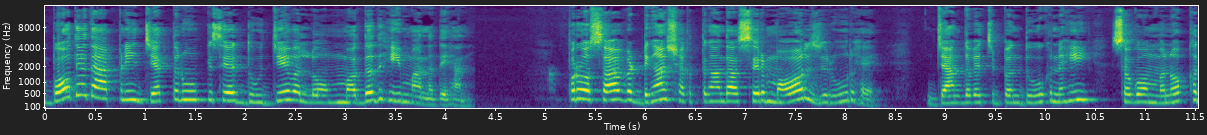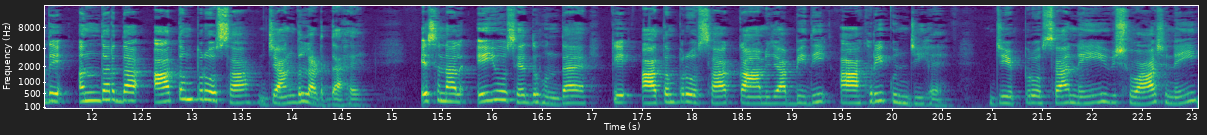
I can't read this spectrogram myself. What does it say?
ਬਹੁਤੇ ਤਾਂ ਆਪਣੀ ਜਿੱਤ ਨੂੰ ਕਿਸੇ ਦੂਜੇ ਵੱਲੋਂ ਮਦਦ ਹੀ ਮੰਨਦੇ ਹਨ। ਭਰੋਸਾ ਵੱਡੀਆਂ ਸ਼ਕਤੀਆਂ ਦਾ ਸਿਰ ਮੌਰ ਜ਼ਰੂਰ ਹੈ। ਜੰਗ ਵਿੱਚ ਬੰਦੂਕ ਨਹੀਂ, ਸਗੋਂ ਮਨੁੱਖ ਦੇ ਅੰਦਰ ਦਾ ਆਤਮ ਭਰੋਸਾ ਜੰਗ ਲੜਦਾ ਹੈ। ਇਸ ਨਾਲ ਇਹੋ ਸਿੱਧ ਹੁੰਦਾ ਹੈ ਕਿ ਆਤਮ ਭਰੋਸਾ ਕਾਮਯਾਬੀ ਦੀ ਆਖਰੀ ਕੁੰਜੀ ਹੈ। ਜੇ ਭਰੋਸਾ ਨਹੀਂ, ਵਿਸ਼ਵਾਸ ਨਹੀਂ,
